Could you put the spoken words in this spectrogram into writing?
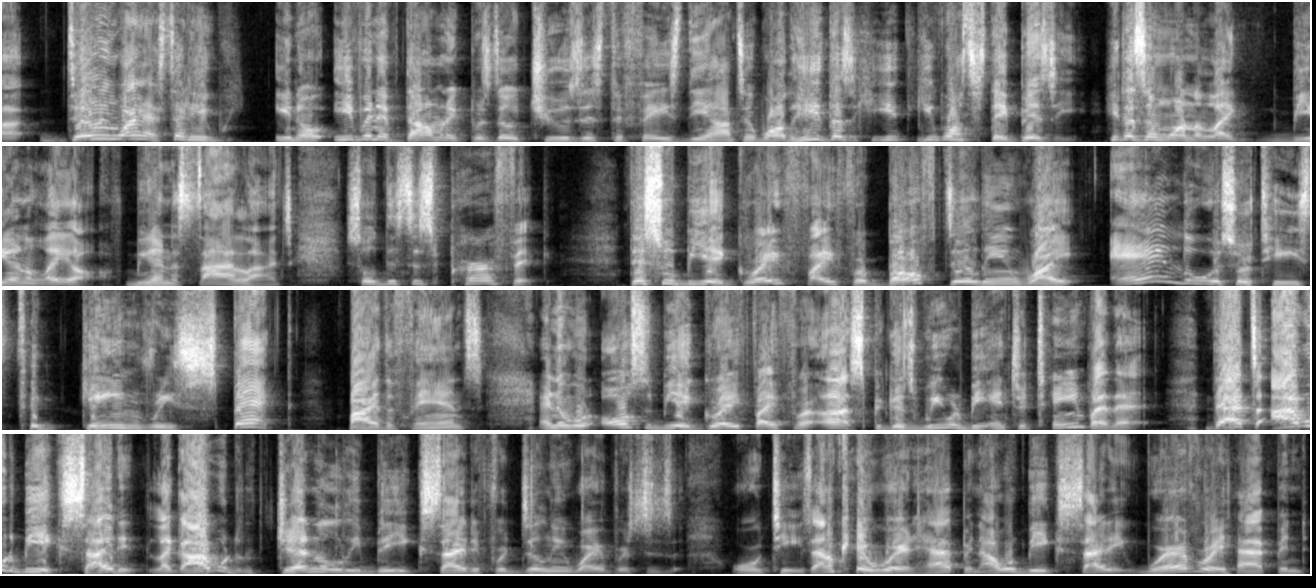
Uh, Dillian Whyte has said he, you know, even if Dominic Breazeale chooses to face Deontay Wilder, he does he, he wants to stay busy. He doesn't want to like be on a layoff, be on the sidelines. So this is perfect. This will be a great fight for both Dillian Whyte and Luis Ortiz to gain respect by the fans, and it would also be a great fight for us because we would be entertained by that. That's I would be excited. Like I would generally be excited for Dillian Whyte versus Ortiz. I don't care where it happened. I would be excited wherever it happened.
